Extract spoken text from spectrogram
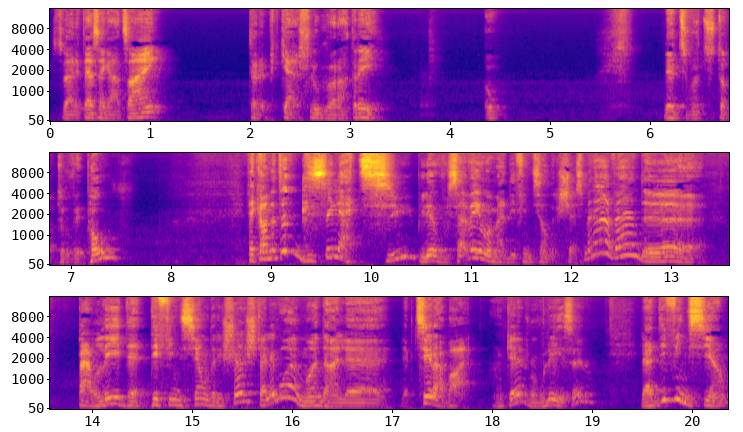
si tu veux arrêter à 55, tu n'auras plus de cash flow qui va rentrer. Oh. Là, tu vas-tu te retrouver pauvre? Fait qu'on a tout glissé là-dessus. Puis là, vous savez, moi, ma définition de richesse. Maintenant, avant de parler de définition de richesse, je suis allé voir, moi, dans le, le petit Robert. OK? Je vais vous lire ça. La définition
